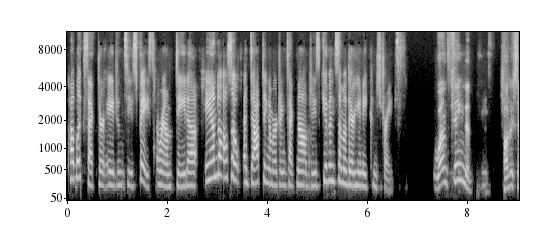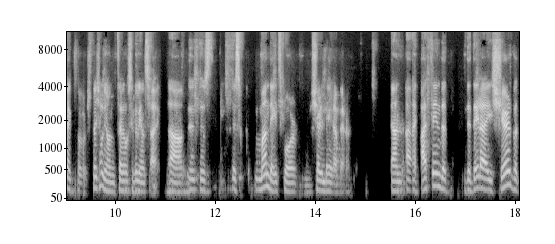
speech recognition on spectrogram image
public sector agencies face around data and also adopting emerging technologies given some of their unique constraints? One thing that public sector, especially on federal civilian side, uh, there's, mandates for sharing data better. And I, I think that the data is shared, but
